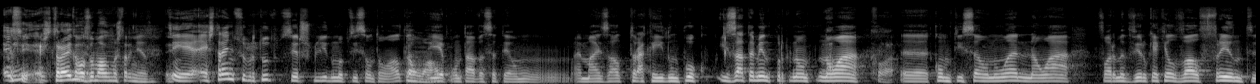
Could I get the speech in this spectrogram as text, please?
É, sim, é estranho. Causa-me alguma estranheza. Sim, é é estranho, sobretudo, ser escolhido numa posição tão alta, Tão e alta. apontava-se até um, a mais alto, terá caído um pouco, exatamente porque não, não há claro. eh, competição no ano, não há forma de ver o que é que ele vale frente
